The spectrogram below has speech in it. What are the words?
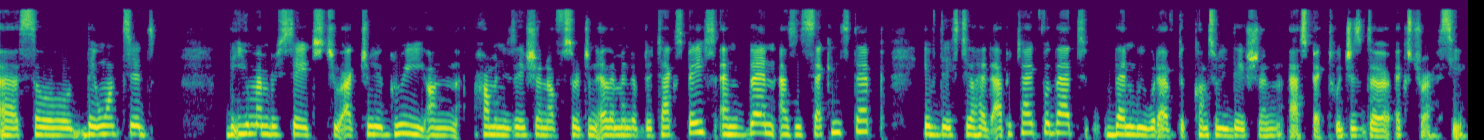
Uh, so they wanted the EU member states to actually agree on harmonization of certain element of the tax base. And then as a second step, if they still had appetite for that, then we would have the consolidation aspect, which is the extra C.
